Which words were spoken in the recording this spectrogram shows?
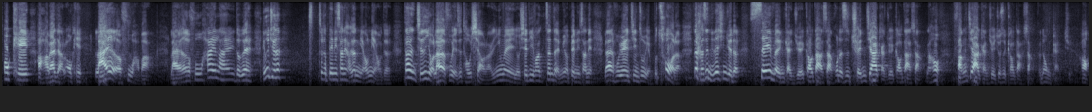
OK，好好不要讲了，OK，来尔富好不好？来尔富还来，对不对？你会觉得。这个便利商店好像鸟鸟的，但其实有莱尔富也是偷笑了，因为有些地方真的也没有便利商店，莱尔富愿意进驻也不错了。那可是你内心觉得 Seven 感觉高大上，或者是全家感觉高大上，然后房价感觉就是高大上的那种感觉。好，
